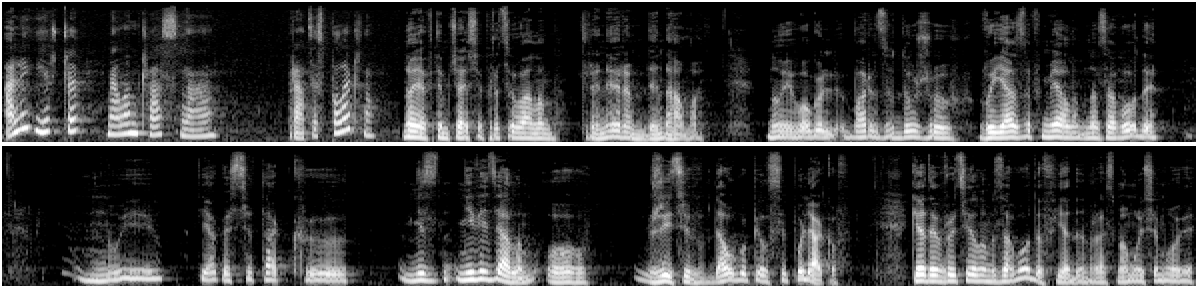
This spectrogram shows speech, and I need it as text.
ale jeszcze miałam czas na pracę społeczną. No ja w tym czasie pracowałem trenerem Dynaмо. No i w ogóle bardzo dużo wyjazdów miałem na zawody. No i jakoś się tak e, nie, nie wiedziałem o życiu w Daugupilsy Polaków. Когда я вручил им заводов один раз, мамой Симове,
